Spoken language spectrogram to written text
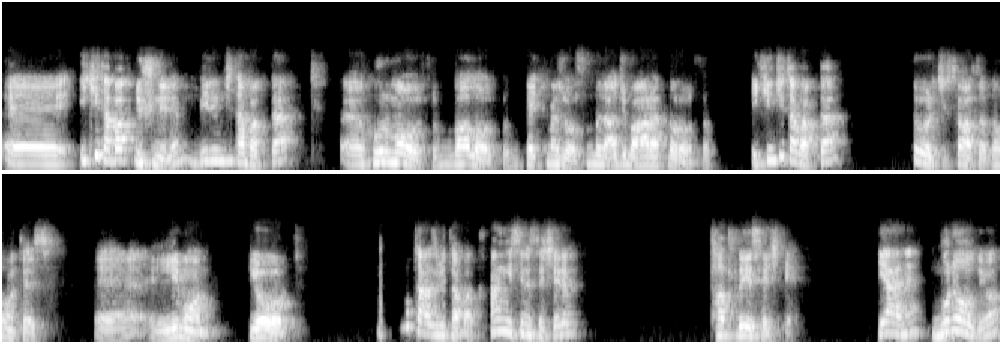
e, iki tabak düşünelim. Birinci tabakta e, hurma olsun, bal olsun, pekmez olsun, böyle acı baharatlar olsun. İkinci tabakta kıvırcık, salata, domates, e, limon, yoğurt. Bu tarz bir tabak. Hangisini seçerim? Tatlıyı seçti. Yani bu ne oluyor?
